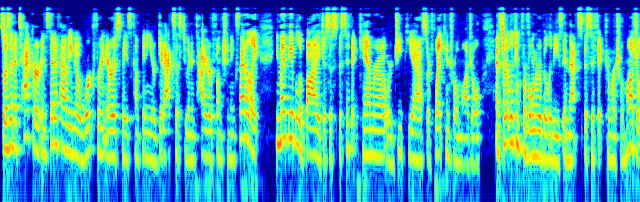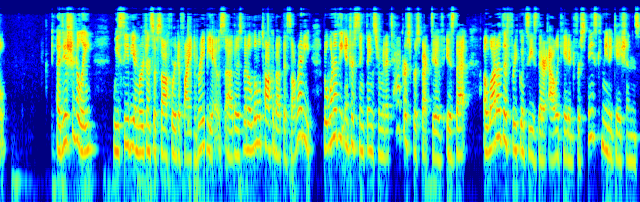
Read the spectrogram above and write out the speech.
So as an attacker, instead of having to work for an aerospace company or get access to an entire functioning satellite, you might be able to buy just a specific camera or GPS or flight control module and start looking for vulnerabilities in that specific commercial module. Additionally, we see the emergence of software-defined radios. Uh, there's been a little talk about this already, but one of the interesting things from an attacker's perspective is that a lot of the frequencies that are allocated for space communications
